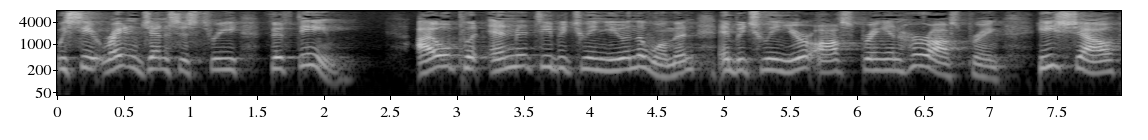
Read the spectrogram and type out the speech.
We see it right in Genesis 3 15. I will put enmity between you and the woman, and between your offspring and her offspring. He shall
